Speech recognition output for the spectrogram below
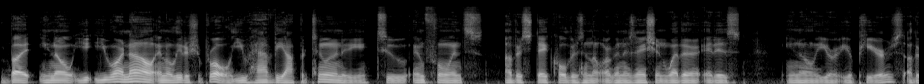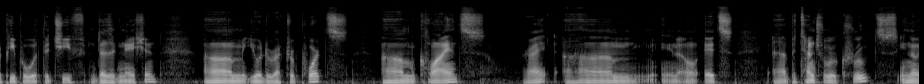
But you know, you, you are now in a leadership role. You have the opportunity to influence other stakeholders in the organization, whether it is you know your your peers, other people with the chief designation, um, your direct reports, um, clients, right? Um, you know, it's uh, potential recruits. You know,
